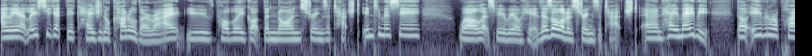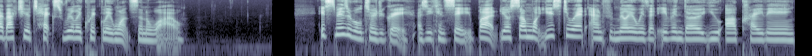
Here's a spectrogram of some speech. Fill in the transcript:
I mean, at least you get the occasional cuddle, though, right? You've probably got the non strings attached intimacy. Well, let's be real here. There's a lot of strings attached. And hey, maybe they'll even reply back to your text really quickly once in a while. It's miserable to a degree, as you can see, but you're somewhat used to it and familiar with it, even though you are craving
